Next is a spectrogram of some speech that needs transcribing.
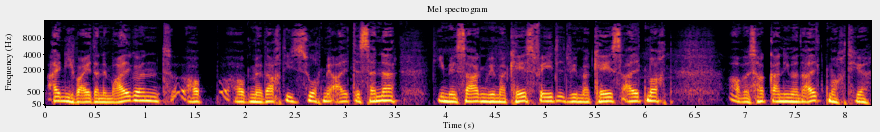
eigentlich weiter im Allgäu und hab, hab mir gedacht, ich suche mir alte Sender, die mir sagen, wie man Käse fädelt, wie man Käse alt macht. Aber es hat gar niemand alt gemacht hier.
